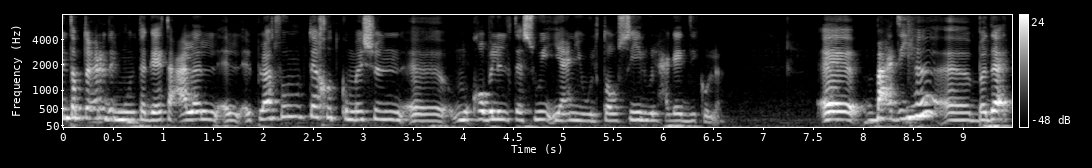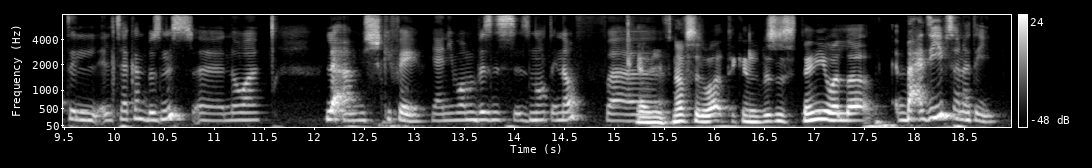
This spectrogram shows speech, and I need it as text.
أنت بتعرض المنتجات على ال platform وبتاخد commission مقابل التسويق يعني والتوصيل والحاجات دي كلها. آه، بعديها آه، بدأت ال second business إن هو لا مش كفاية. يعني one business is not enough ف يعني في نفس الوقت كان ال business التاني ولا؟ بعديه بسنتين.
